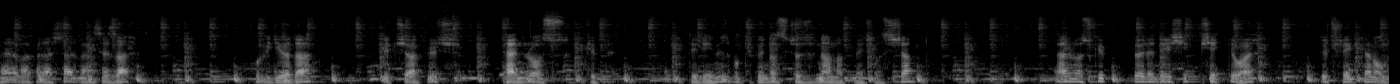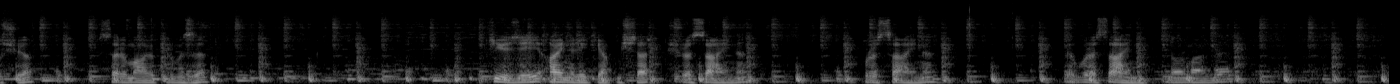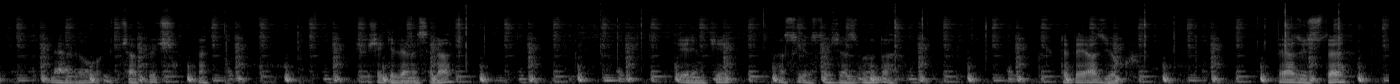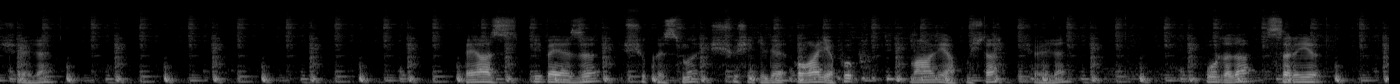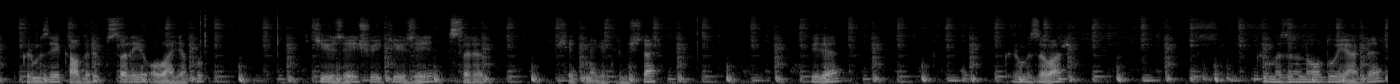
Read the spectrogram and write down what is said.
Merhaba arkadaşlar ben Sezar. Bu videoda 3x3 Penrose küp dediğimiz bu küpün nasıl çözüldüğünü anlatmaya çalışacağım. Penrose küp böyle değişik bir şekli var. 3 renkten oluşuyor. Sarı, mavi, kırmızı. İki yüzeyi aynı renk yapmışlar. Şurası aynı. Burası aynı. Ve burası aynı. Normalde Nerede o? 3 çarpı 3. Heh. Şu şekilde mesela. Diyelim ki nasıl göstereceğiz bunu da. Küpte beyaz yok. Beyaz üstte şöyle. Beyaz bir beyazı şu kısmı şu şekilde oval yapıp mavi yapmışlar. Şöyle. Burada da sarıyı kırmızıyı kaldırıp sarıyı oval yapıp iki yüzeyi, şu iki yüzeyi sarı şekline getirmişler. Bir de kırmızı var. Kırmızının olduğu yerde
